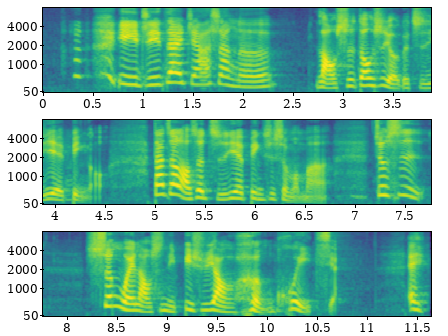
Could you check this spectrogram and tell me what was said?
以及再加上呢，老师都是有个职业病哦。大家知道老师的职业病是什么吗？就是身为老师，你必须要很会讲。哎，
